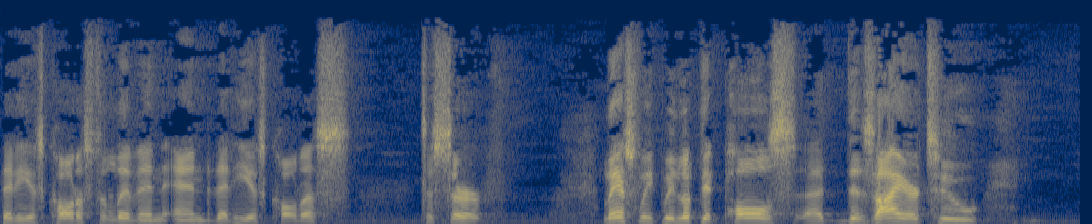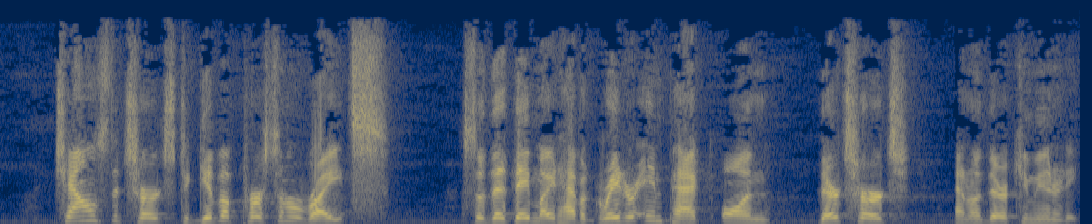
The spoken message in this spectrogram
that He has called us to live in and that He has called us to serve. Last week we looked at Paul's uh, desire to challenge the church to give up personal rights so that they might have a greater impact on their church and on their community.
